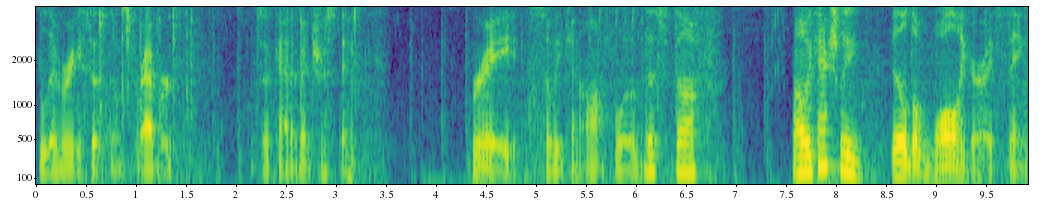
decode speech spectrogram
delivery systems forever, which is kind of interesting. Great, so we can offload this stuff. Well, we can actually build a wall here, I think.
